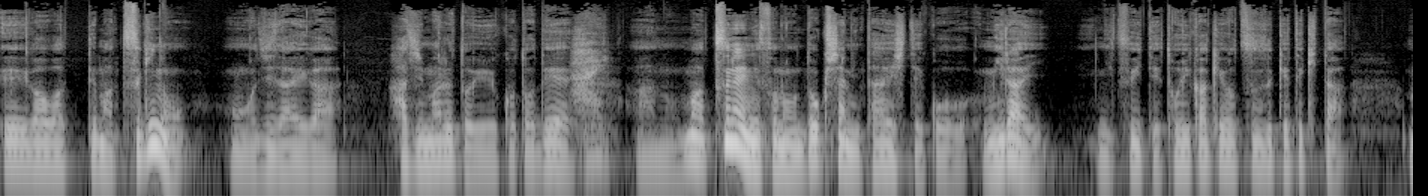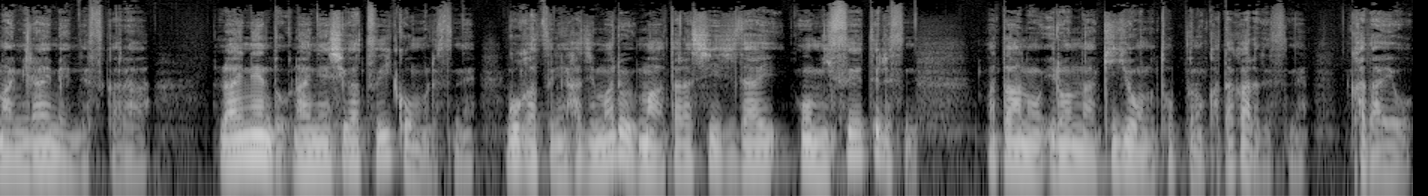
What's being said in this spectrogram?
が終わって、まあ、次のお時代が始まるということで、はいあのまあ、常にその読者に対してこう未来について問いかけを続けてきた、まあ、未来面ですから来年度来年4月以降もですね5月に始まる、まあ、新しい時代を見据えてですねまたあのいろんな企業のトップの方からですね課題を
